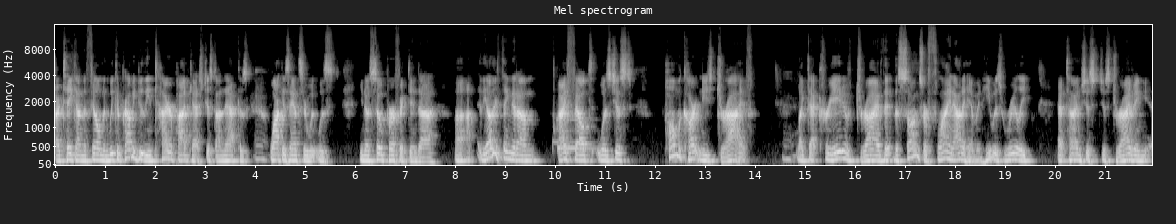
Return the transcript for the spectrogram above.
our take on the film, and we could probably do the entire podcast just on that because mm. Waka's answer was, was, you know, so perfect. And uh, uh, the other thing that um, I felt was just Paul McCartney's drive, mm. like that creative drive. That the songs were flying out of him, and he was really, at times, just just driving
